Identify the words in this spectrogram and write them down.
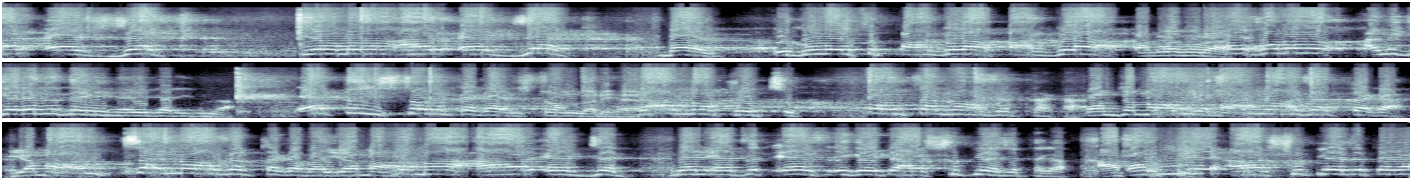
R X Z Yamaha R X Z ভাই এগুলো হচ্ছে পাগলা পাগলা। পাগলা ঘোড়া। কখনো আমি গ্যারেজে দেই না এই গাড়িগুলা। এত স্ট্রং একটা গাড়ি। স্ট্রং গাড়ি, হ্যাঁ। দাম মাত্র হচ্ছে। পঞ্চান্ন হাজার টাকা। পঞ্চান্ন হাজার টাকা। পঞ্চান্ন হাজার টাকা ভাই। Yamaha। Yamaha R X Z. নেন এস এস এই গাড়িটা আটষট্টি হাজার টাকা। অনলি আটষট্টি হাজার টাকা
